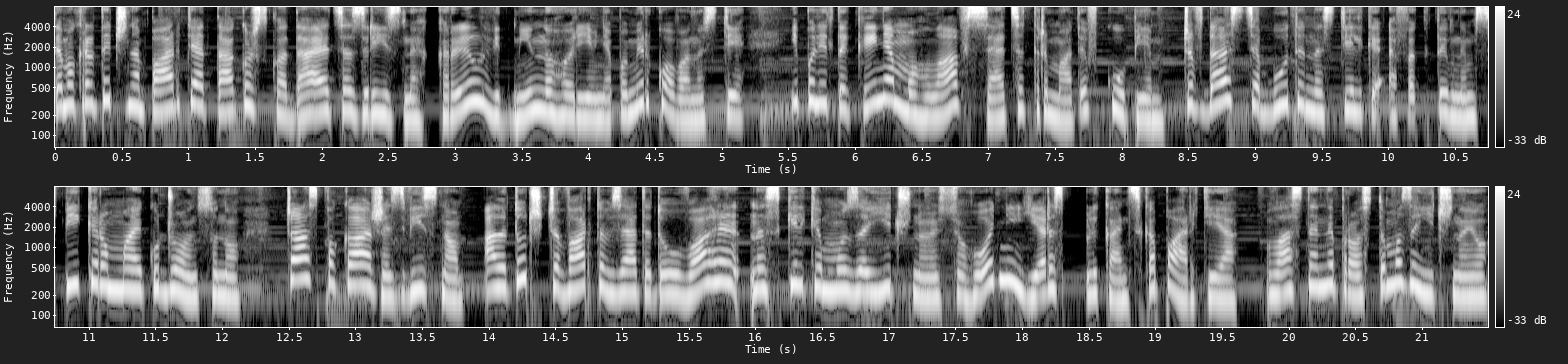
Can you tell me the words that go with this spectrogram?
Демократична партія також складається з різних крил відмінного рівня поміркованості, і політикиня могла все це тримати вкупі. Чи вдасться бути настільки ефективним спікером Майку Джонсону? Час покаже, звісно, але тут ще варто взяти до уваги, наскільки мозаїчною сьогодні є республіканська партія. Власне, не просто мозаїчною.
